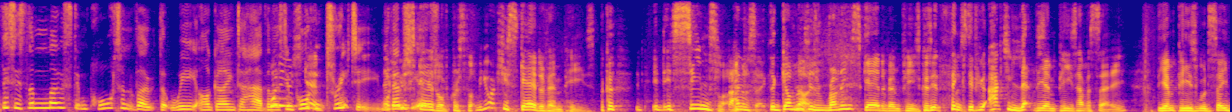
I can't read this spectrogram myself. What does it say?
this is the most important vote that we are going to have, the What most important scared- treaty What are you negotiation. scared of, Chris Philip? Are you actually scared of MPs? Because it, it, it seems like hang on a sec. the government No. is running scared of MPs because it thinks if you actually let the MPs have a say, the MPs would say,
